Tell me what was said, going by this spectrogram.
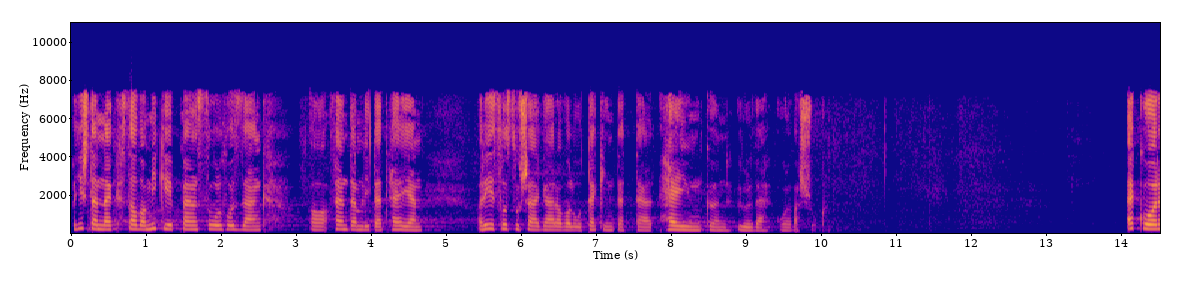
Hogy Istennek szava miképpen szól hozzánk a fent említett helyen, a rész hosszúságára való tekintettel helyünkön ülve olvassuk. Ekkor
